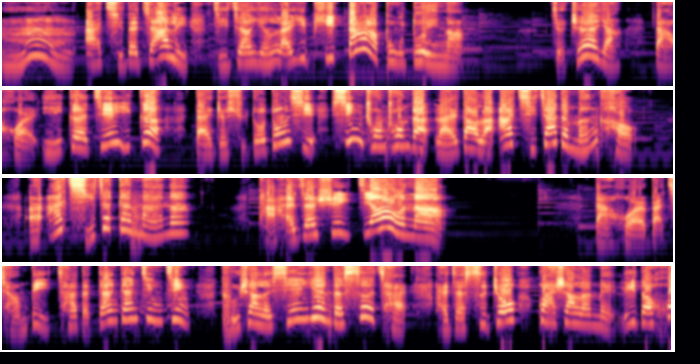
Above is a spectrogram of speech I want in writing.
嗯，阿奇的家里即将迎来一批大部队呢。就这样，大伙儿一个接一个，带着许多东西，兴冲冲地来到了阿奇家的门口。而阿奇在干嘛呢？他还在睡觉呢。大伙儿把墙壁擦得干干净净，涂上了鲜艳的色彩，还在四周挂上了美丽的画。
